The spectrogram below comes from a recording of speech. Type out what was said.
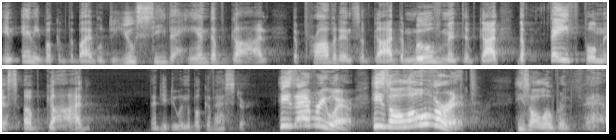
in any book of the Bible do you see the hand of God, the providence of God, the movement of God, the faithfulness of God than you do in the book of Esther. He's everywhere, He's all over it, He's all over them.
